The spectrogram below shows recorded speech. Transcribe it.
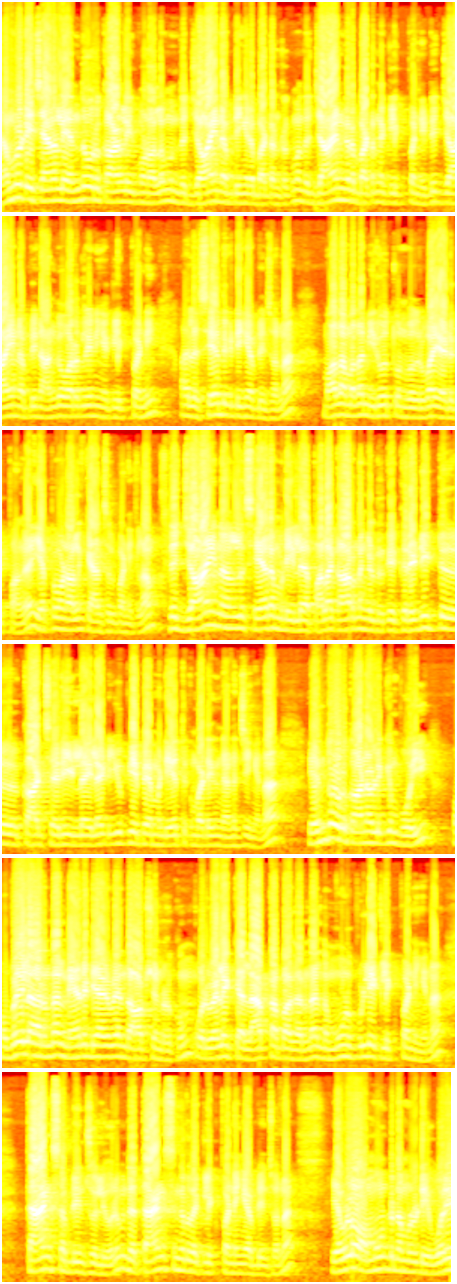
நம்மளுடைய சேனல்ல எந்த ஒரு காணொலிக்கு போனாலும் இந்த ஜாயின் அப்படிங்கிற பட்டன் இருக்கும். அந்த ஜாயின்ங்கிற பட்டனை கிளிக் பண்ணிட்டு ஜாயின் அப்படின்னு அங்க வரதுலயும் நீங்க கிளிக் பண்ணி அதில் சேர்ந்துக்கிட்டீங்க அப்படின்னு சொன்னா மாதம் மாதம் இருபத்தொன்பது ரூபாய் எடுப்பாங்க. எப்போ வேணாலும் கேன்சல் பண்ணிக்கலாம். இந்த ஜாயின் சேர முடியல பல காரணங்கள் இருக்கு. கிரெடிட் கார்டு சரி இல்லை இல்லாட்டி யூபிஐ பேமெண்ட் ஏற்றுக்க மாட்டேங்குதுன்னு நினைச்சீங்கன்னா எந்த ஒரு காணொலிக்கும் போய் மொபைலாக இருந்தால் நேரடியாகவே அந்த ஆப்ஷன் இருக்கும். ஒரு வேலைக்கு லேப்டாப்பாக இருந்தால் இந்த மூணு புள்ளியை கிளிக் பண்ணீங்கன்னா தேங்க்ஸ் அப்படின்னு சொல்லி வரும். இந்த தேங்க்ஸுங்கிறத கிளிக் பண்ணீங்க அப்படின்னு சொன்னால் எவ்வளோ அமௌண்ட் நம்மளுடைய ஒரே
